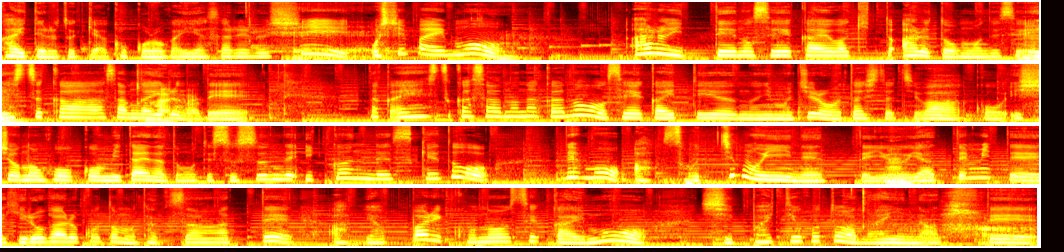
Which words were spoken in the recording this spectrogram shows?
書いてる時は心が癒されるしお芝居も、うんある一定の正解はきっとあると思うんですよ、うん。演出家さんがいるので、なんか演出家さんの中の正解っていうのにもちろん私たちはこう一緒の方向を見たいなと思って進んでいくんですけどでもあそっちもいいねっていう、うん。やってみて広がることもたくさんあってあやっぱりこの世界も失敗っていうことはないなって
